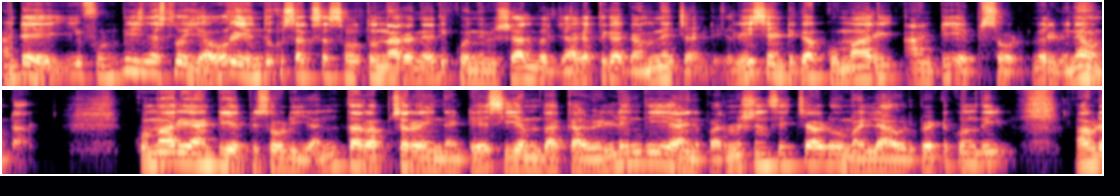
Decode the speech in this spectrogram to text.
అంటే ఈ ఫుడ్ బిజినెస్లో ఎవరు ఎందుకు సక్సెస్ అవుతున్నారు అనేది కొన్ని విషయాలు మీరు జాగ్రత్తగా గమనించండి. రీసెంట్గా కుమారి ఆంటీ ఎపిసోడ్ మీరు వినే ఉంటారు. కుమారి ఆంటీ ఎపిసోడ్ ఎంత రప్చర్ అయిందంటే సీఎం దాకా వెళ్ళింది ఆయన పర్మిషన్స్ ఇచ్చాడు మళ్ళీ ఆవిడ పెట్టుకుంది. ఆవిడ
